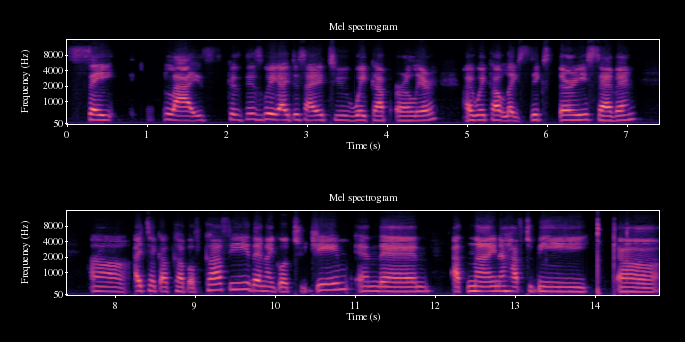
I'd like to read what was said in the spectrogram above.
say lies because this week I decided to wake up earlier. I wake up like six thirty seven uh, I take a cup of coffee, then I go to gym, and then at nine I have to be. Uh,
